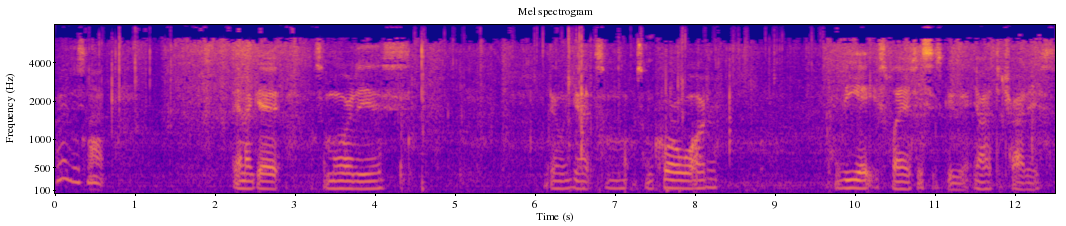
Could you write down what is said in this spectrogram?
Why is this not? Then I got some more of this. Then we got some some core water. V8 splash. This is good. Y'all have to try this.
